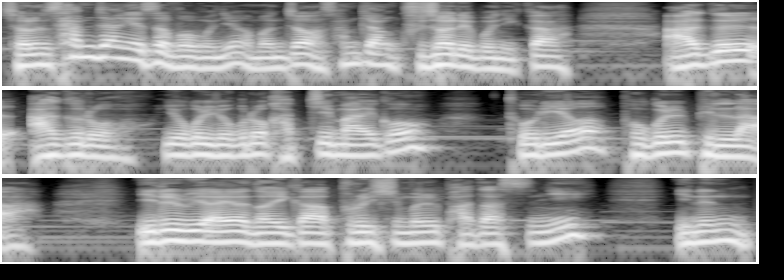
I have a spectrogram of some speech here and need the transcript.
저는 3장에서 보면요. 먼저 3장 9절에 보니까 악을 악으로 욕을 욕으로 갚지 말고 도리어 복을 빌라 이를 위하여 너희가 부르심을 받았으니 이는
